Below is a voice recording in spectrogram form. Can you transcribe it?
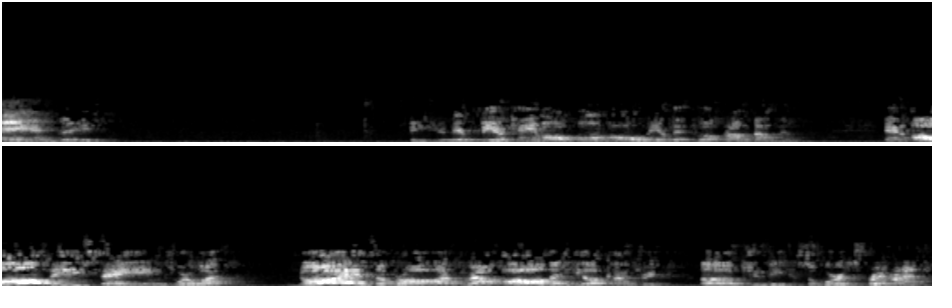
and they fear, their fear came on all them that dwelt round about them. And all these sayings were what? Noise abroad throughout all the hill country of Judea. So word spread around.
